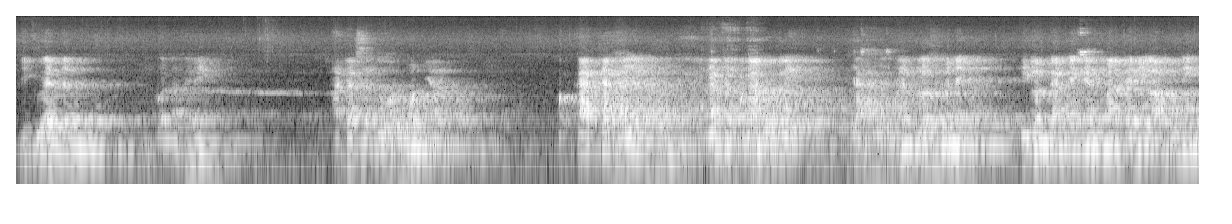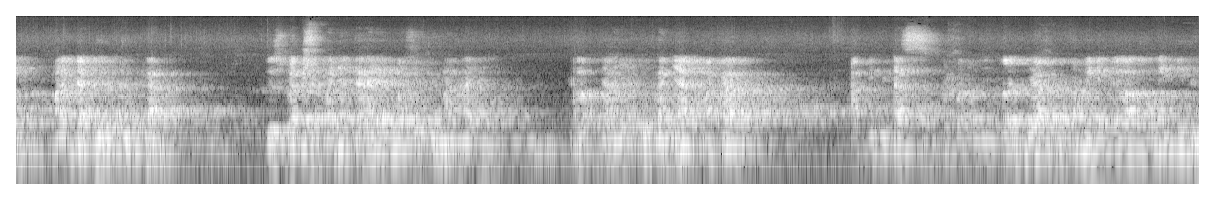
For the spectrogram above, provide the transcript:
Di enten ada satu hormon yang peka cahaya kan terpengaruh oleh cahaya. Kan kalau sebenarnya film kan dengan materi lampu ini paling tidak diredupkan itu tidak banyak cahaya yang masuk di matanya. Kalau cahaya itu banyak maka aktivitas apa namanya kelenjar namanya melatonin itu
